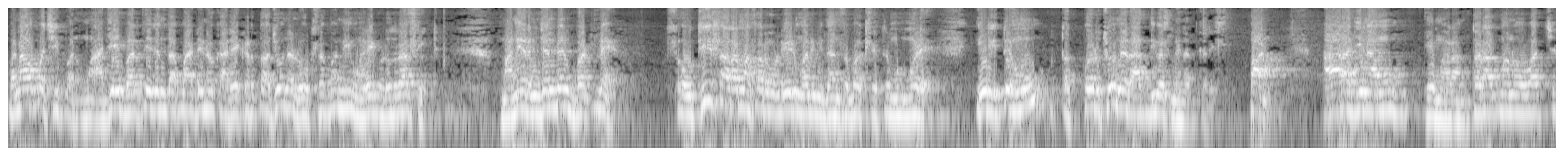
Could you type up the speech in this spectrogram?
બનાવ પછી પણ, હું આજે ભારતીય જનતા પાર્ટીનો કાર્યકર્તા છું અને લોકસભાની મારી વડોદરા સીટ. માન્ય રંજનબેન ભટ્ટને સૌથી સારામાં સારો લીડ મારી વિધાનસભા ક્ષેત્રમાં મળે એ રીતે હું તત્પર છું અને રાત દિવસ મહેનત કરીશ. પણ આ રાજીનામું એ મારા અંતરાત્માનો અવાજ છે.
